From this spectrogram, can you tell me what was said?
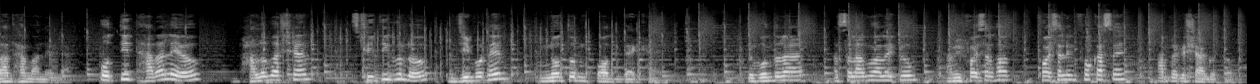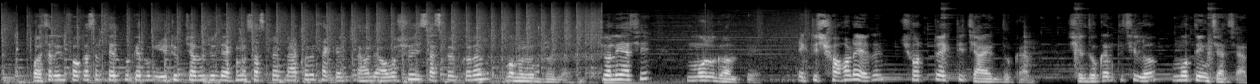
বাধা মানে না। অতীত হারালেও ভালোবাসার স্মৃতিগুলো জীবনের নতুন পথ দেখায় তো বন্ধুরা, আসসালামু আলাইকুম। আমি ফয়সাল হক, ফয়সাল ইন ফোকাসে আপনাকে স্বাগতম। ফয়সাল ইন ফোকাসের ফেসবুক এবং ইউটিউব চ্যানেল যদি এখনও সাবস্ক্রাইব না করে থাকেন, তাহলে অবশ্যই সাবস্ক্রাইব করার অনুরোধ রইল। চলে আসি মূল গল্পে। একটি শহরের ছোট্ট একটি চায়ের দোকান। সে দোকানটি ছিল মতিন চাচার।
